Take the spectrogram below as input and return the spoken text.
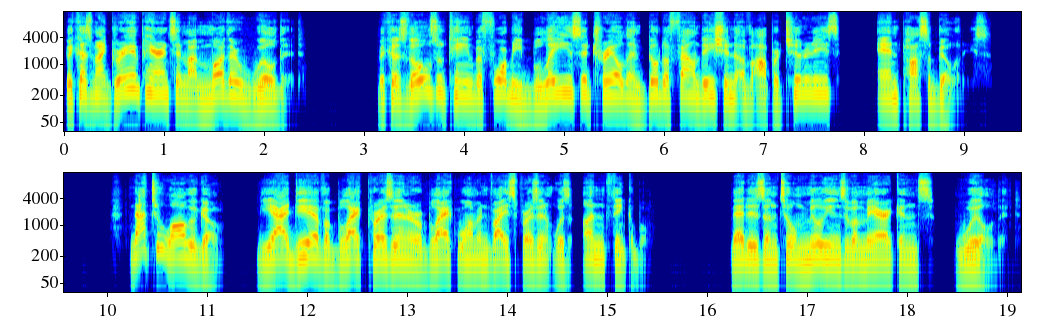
because my grandparents and my mother willed it because those who came before me blazed a trail and built a foundation of opportunities and possibilities. Not too long ago, the idea of a black president or a black woman vice president was unthinkable. That is until millions of Americans willed it.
